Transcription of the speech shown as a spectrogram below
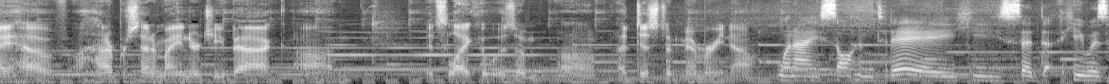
I have 100% of my energy back. Um, it's like it was a, uh, a, distant memory now. When I saw him today, he said that he was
